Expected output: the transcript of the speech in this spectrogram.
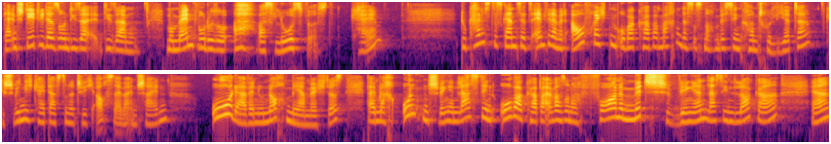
Da entsteht wieder so dieser, dieser Moment, wo du so, oh, was los wirst. Okay? Du kannst das Ganze jetzt entweder mit aufrechtem Oberkörper machen, das ist noch ein bisschen kontrollierter. Geschwindigkeit darfst du natürlich auch selber entscheiden. Oder wenn du noch mehr möchtest, beim nach unten schwingen, lass den Oberkörper einfach so nach vorne mitschwingen, lass ihn locker, ja,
